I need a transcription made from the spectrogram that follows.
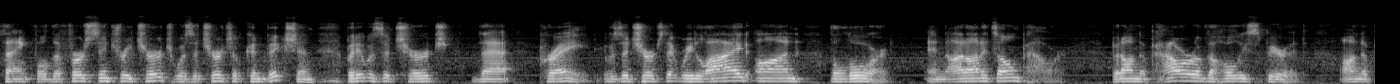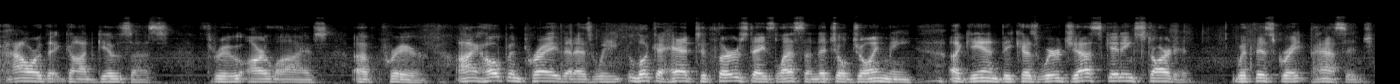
thankful. The first century church was a church of conviction, but it was a church that prayed. It was a church that relied on the Lord and not on its own power, but on the power of the Holy Spirit, on the power that God gives us through our lives of prayer. I hope and pray that as we look ahead to Thursday's lesson that you'll join me again because we're just getting started with this great passage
